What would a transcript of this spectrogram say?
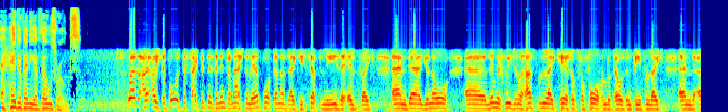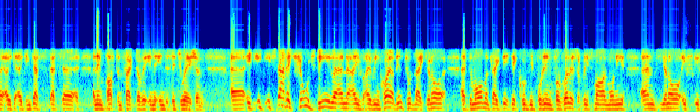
ahead of any of those roads? Well, I, I suppose the fact that there's an international airport on it, like, it certainly is a help, like, and, uh, you know, uh, Limerick Regional Hospital, like, caters for 400,000 people, like, and I, I, I think that's, that's uh, an important factor in, in the situation. Uh, it, it, it's not a huge deal, and I've I've inquired into it. Like you know, at the moment, like they, they could be put in for relatively small money, and you know, if if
